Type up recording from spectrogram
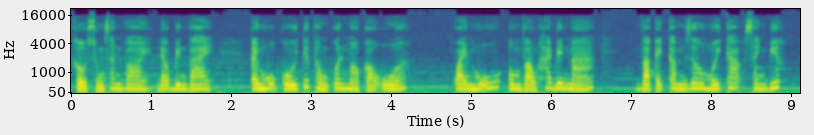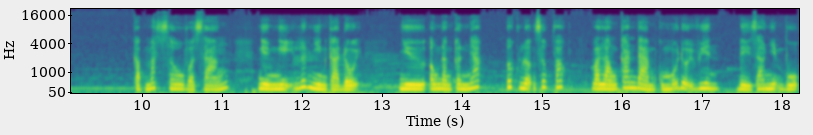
khẩu súng săn voi đeo bên vai, cái mũ cối tiếp phòng quân màu cỏ úa, quai mũ ôm vòng hai bên má và cái cầm dâu mới cạo xanh biếc. Cặp mắt sâu và sáng, nghiêm nghị lướt nhìn cả đội, như ông đang cân nhắc ước lượng sức vóc và lòng can đảm của mỗi đội viên để giao nhiệm vụ.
